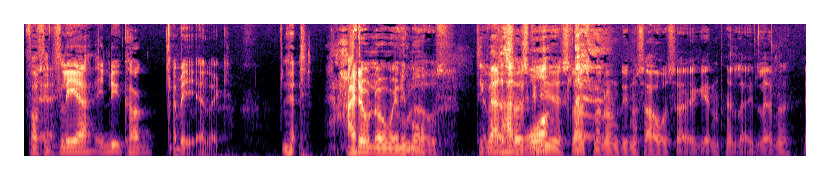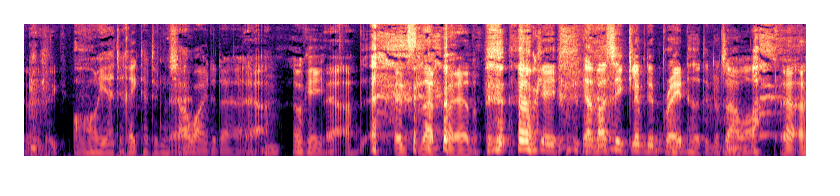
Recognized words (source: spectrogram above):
For at finde flere. En ny kong. Jeg ved heller ikke. I don't know Who anymore. knows? Det kan være, Eller der har så skal bror. de slås med nogle dinosaurer igen, eller et eller andet. Jeg ved ikke. Åh oh, ja, det er rigtigt. Det er dinosaurer i det der. Ja. Okay. Ja, it's that bad. okay. Jeg har bare set glemt det brand hed dinosaurer. Ja.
